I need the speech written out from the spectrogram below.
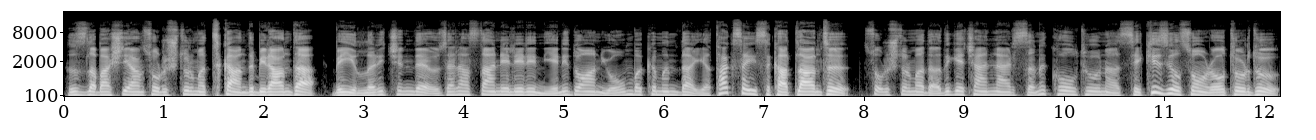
Hızla başlayan soruşturma tıkandı bir anda ve yıllar içinde özel hastanelerin yeni doğan yoğun bakımında yatak sayısı katlandı. Soruşturmada adı geçenler sanık koltuğuna 8 yıl sonra oturdu.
